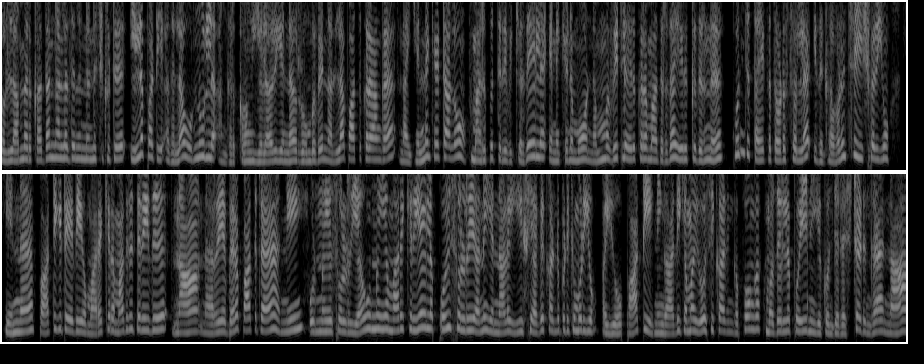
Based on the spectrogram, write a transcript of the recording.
சொல்லாம இருக்கறதான் நல்லதுன்னு நினைச்சுக்கிட்டு இல்ல பாட்டி அதெல்லாம் ஒன்றும் இல்லை. அங்க இருக்கவங்க எல்லாரும் என்ன ரொம்பவே நல்லா பார்த்துக்கிறாங்க நான் என்ன கேட்டாலும் மறுப்பு தெரிவிக்கிறதே இல்லை. எனக்கு என்னமோ நம்ம வீட்டில் இருக்கிற மாதிரி தான் இருக்குதுன்னு கொஞ்சம் தயக்கத்தோட சொல்ல இதை கவனிச்ச ஈஸ்வரியும் என்ன பாட்டிக்கிட்ட எதையோ மறைக்கிற மாதிரி தெரியுது. நான் நிறைய பேரை பார்த்துட்டேன். நீ உண்மையை சொல்றியா உண்மையை மறைக்கிறியா இல்லை பொய் சொல்றியான்னு என்னால் ஈஸியாகவே கண்டுபிடிக்க முடியும். ஐயோ பாட்டி நீங்கள் அதிகமாக யோசிக்காதீங்க போங்க. முதல்ல போய் நீங்கள் கொஞ்சம் ரெஸ்ட் எடுங்க. நான்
